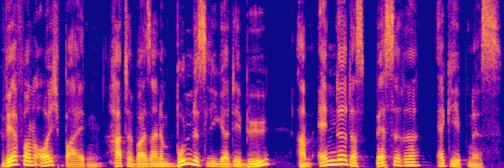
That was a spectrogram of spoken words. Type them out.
Wer von euch beiden hatte bei seinem Bundesliga-Debüt am Ende das bessere Ergebnis?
